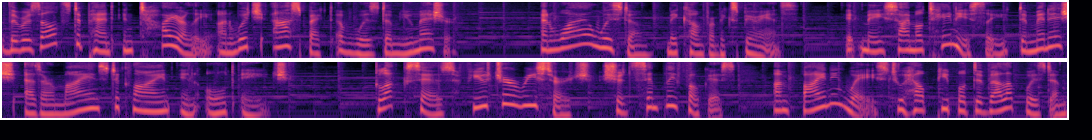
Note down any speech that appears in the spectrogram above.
the results depend entirely on which aspect of wisdom you measure. And while wisdom may come from experience, it may simultaneously diminish as our minds decline in old age. Gluck says future research should simply focus on finding ways to help people develop wisdom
